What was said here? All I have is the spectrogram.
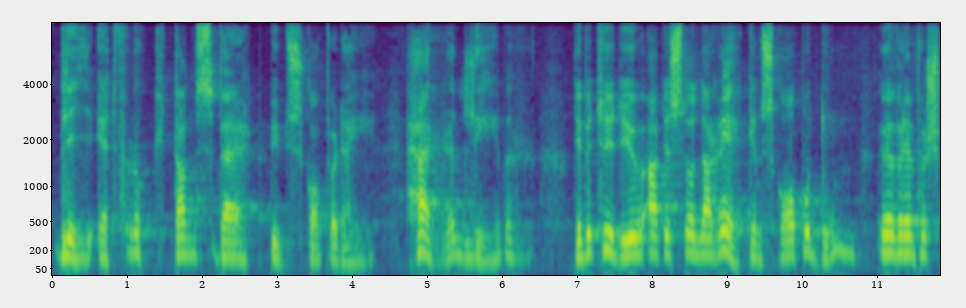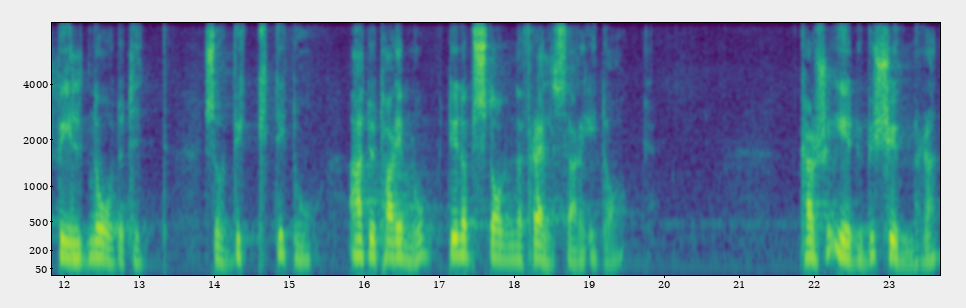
bli ett fruktansvärt budskap för dig. Herren lever. Det betyder ju att det stundar räkenskap och dom över en förspild nådetid så viktigt då att du tar emot din uppståndne frälsare idag. Kanske är du bekymrad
